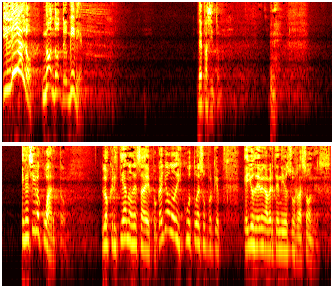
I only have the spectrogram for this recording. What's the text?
Y léalo. No, no, mire. Despacito. En el siglo IV, los cristianos de esa época, yo no discuto eso porque ellos deben haber tenido sus razones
